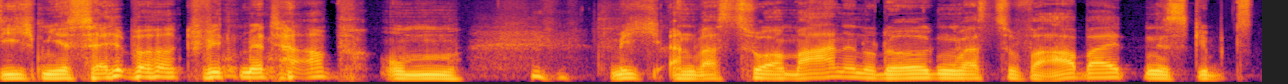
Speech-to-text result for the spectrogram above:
die ich mir selber gewidmet habe, um mich an was zu ermahnen oder irgendwas zu verarbeiten. Es gibt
